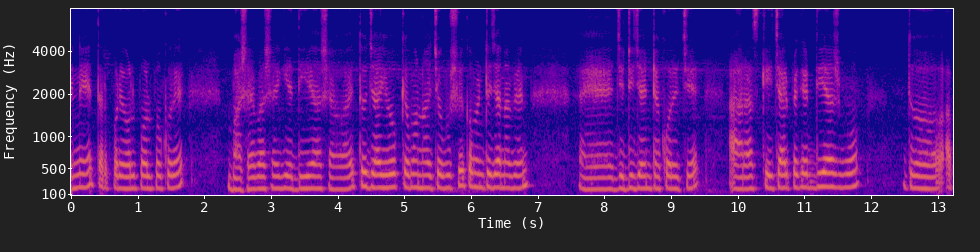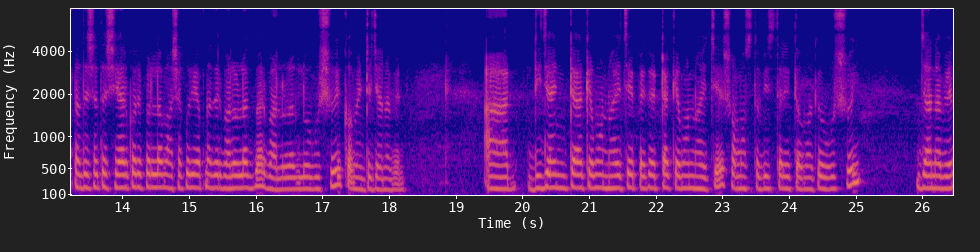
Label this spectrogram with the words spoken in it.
এনে, তারপরে অল্প অল্প করে বাসায় বাসায় গিয়ে দিয়ে আসা হয়। তো যাই হোক, কেমন হয়েছে অবশ্যই কমেন্টে জানাবেন যে ডিজাইনটা করেছে। আর আজকে চার প্যাকেট দিয়ে আসব। তো আপনাদের সাথে শেয়ার করে ফেললাম। আশা করি আপনাদের ভালো লাগবে। আর ভালো লাগলে অবশ্যই কমেন্টে জানাবেন। আর ডিজাইনটা কেমন হয়েছে প্যাকেটটা কেমন হয়েছে, সমস্ত বিস্তারিত আমাকে অবশ্যই জানাবেন।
